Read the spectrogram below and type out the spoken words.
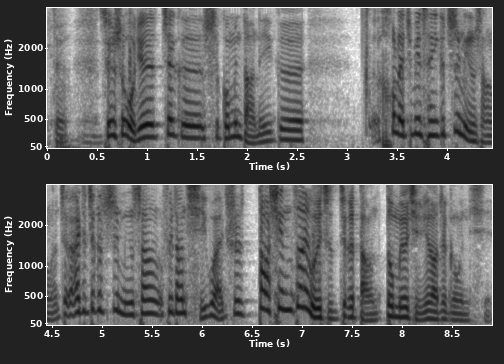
对，嗯所以说我觉得这个是国民党的一个。呃后来就变成一个致命伤了，这个而且这个致命伤非常奇怪，就是到现在为止，这个党都没有解决到这个问题。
